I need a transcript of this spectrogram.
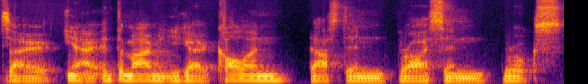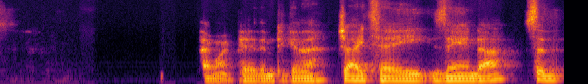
So, you know, at the moment you go Collin, Dustin, Bryson, Brooks. They won't pair them together. JT, Xander. So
